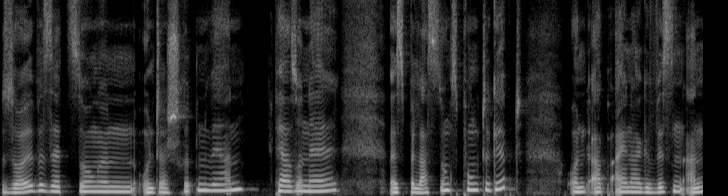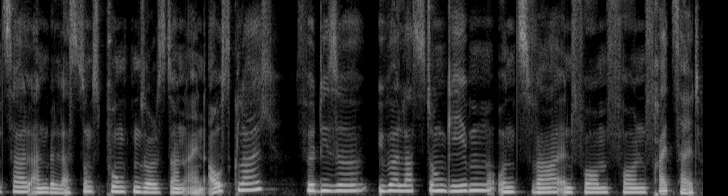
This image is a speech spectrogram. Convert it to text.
Sollbesetzungen unterschritten werden, personell, es Belastungspunkte gibt. Und ab einer gewissen Anzahl an Belastungspunkten soll es dann einen Ausgleich für diese Überlastung geben, und zwar in Form von Freizeit.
